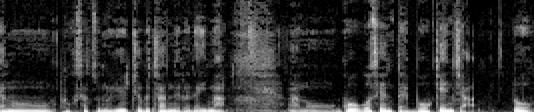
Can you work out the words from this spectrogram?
あの、特撮の YouTube チャンネルで今、あの、55戦隊冒険者と、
